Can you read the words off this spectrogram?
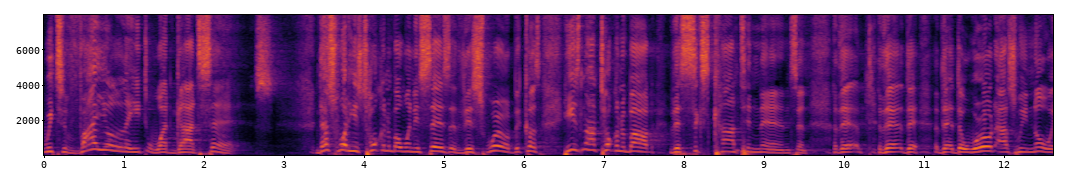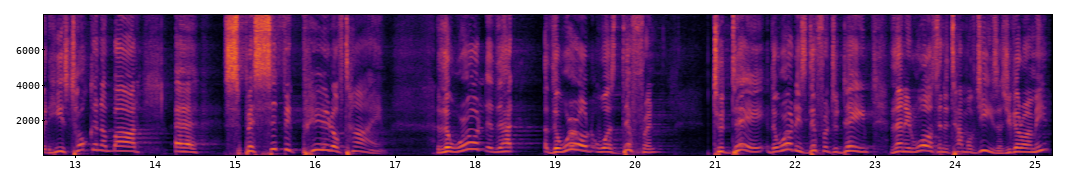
which violate what God says. That's what he's talking about when he says this world, because he's not talking about the six continents and the, the, the, the, the world as we know it. He's talking about a specific period of time. The world that the world was different today, the world is different today than it was in the time of Jesus. You get what I mean?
